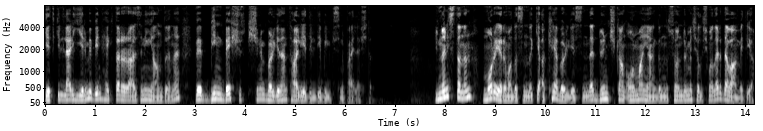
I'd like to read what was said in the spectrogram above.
yetkililer 20 bin hektar arazinin yandığını ve 1500 kişinin bölgeden tahliye edildiği bilgisini paylaştı. Yunanistan'ın Mora Yarımadası'ndaki Akea bölgesinde dün çıkan orman yangınını söndürme çalışmaları devam ediyor.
